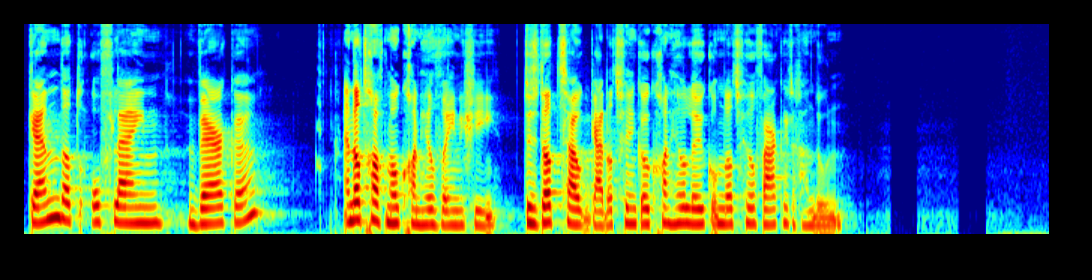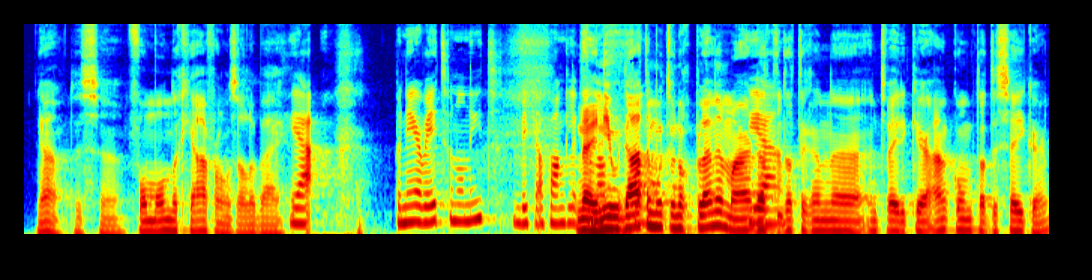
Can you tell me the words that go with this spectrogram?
ken, dat offline werken. En dat gaf me ook gewoon heel veel energie. Dus dat, zou, ja, dat vind ik ook gewoon heel leuk om dat veel vaker te gaan doen. Ja, dus uh, volmondig ja voor ons allebei. Ja. Wanneer weten we nog niet? Een beetje afhankelijk van... Nee, nieuwe datum moeten we nog plannen, maar dat, dat er een, eh, een tweede keer aankomt, dat is zeker.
